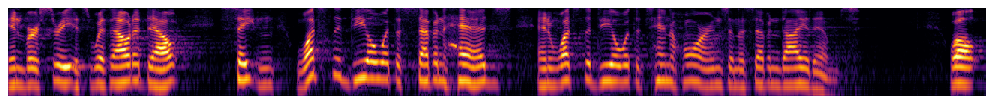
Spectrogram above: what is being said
in verse 3. It's without a doubt Satan. What's the deal with the seven heads, and what's the deal with the ten horns and the seven diadems? Well,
